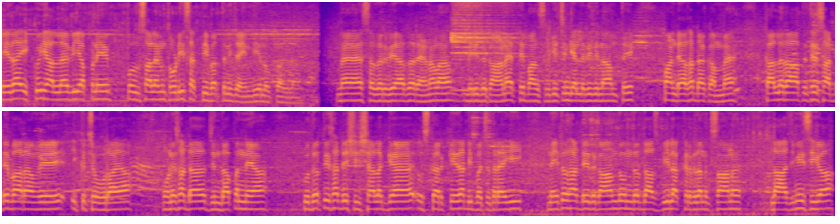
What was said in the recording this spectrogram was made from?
ਇਹਦਾ ਇੱਕੋ ਹੀ ਹੱਲ ਹੈ ਵੀ ਆਪਣੇ ਪੁਲਿਸ ਵਾਲਿਆਂ ਨੂੰ ਥੋੜੀ ਸਖਤੀ ਵਰਤਣੀ ਚਾਹੀਦੀ ਹੈ ਲੋਕਾਂ ਖਿਲਾਫ ਮੈਂ ਸਦਰ ਵਿਹਾਰ ਦਾ ਰਹਿਣ ਵਾਲਾ, ਮੇਰੀ ਦੁਕਾਨ ਹੈ ਇੱਥੇ ਬਾਂਸਲ ਕਿਚਨ ਗੈਲਰੀ ਦੇ ਨਾਮ ਤੇ। ਭਾਂਡਿਆਂ ਦਾ ਸਾਡਾ ਕੰਮ ਹੈ। ਕੱਲ ਰਾਤ ਇੱਥੇ 12:30 ਵਜੇ ਇੱਕ ਚੋਰ ਆਇਆ, ਉਹਨੇ ਸਾਡਾ ਜਿੰਦਾ ਭੰਨਿਆ। ਕੁਦਰਤੀ ਸਾਡੇ ਸ਼ੀਸ਼ਾ ਲੱਗਿਆ ਉਸ ਕਰਕੇ ਸਾਡੀ ਬਚਤ ਰਹਿ ਗਈ। ਨਹੀਂ ਤਾਂ ਸਾਡੀ ਦੁਕਾਨ ਦੇ ਅੰਦਰ 10-20 ਲੱਖ ਰੁਪਏ ਦਾ ਨੁਕਸਾਨ ਲਾਜ਼ਮੀ ਸੀਗਾ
